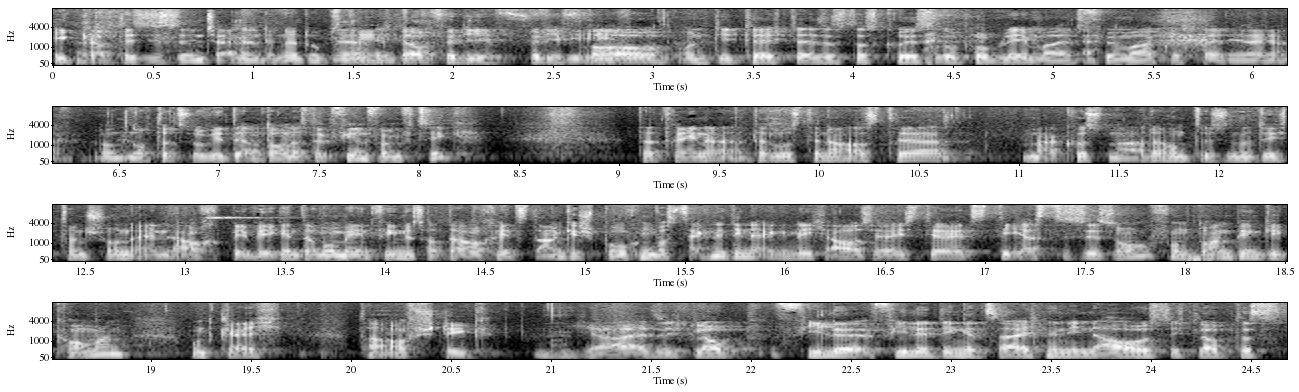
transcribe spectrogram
Ich glaube, das ist das Entscheidende. Nicht? Ja, die, ich glaube, für die, für die, die Frau Eva. und die Töchter ist es das größere Problem als für Markus selbst. Ja, ja. Und noch dazu wird er am Donnerstag 54 der Trainer der Lustenau Austria, Markus Mader. Und das ist natürlich dann schon ein auch bewegender Moment für ihn. Das hat er auch jetzt angesprochen. Was zeichnet ihn eigentlich aus? Er ist ja jetzt die erste Saison von Dornbirn gekommen und gleich der Aufstieg. Ja, also ich glaube, viele, viele Dinge zeichnen ihn aus. Ich glaube, dass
